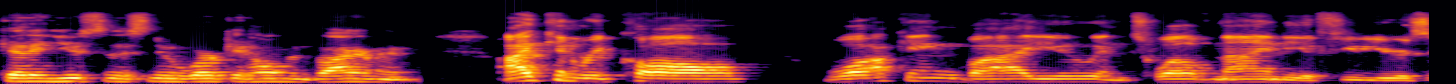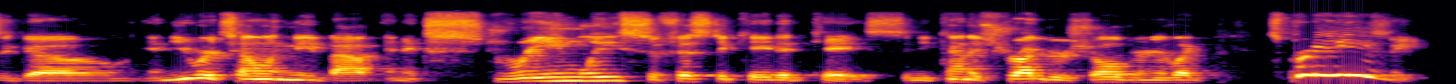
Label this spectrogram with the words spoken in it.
getting used to this new work at home environment. I can recall walking by you in 1290 a few years ago, and you were telling me about an extremely sophisticated case. And you kind of shrugged your shoulder and you're like, it's pretty easy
